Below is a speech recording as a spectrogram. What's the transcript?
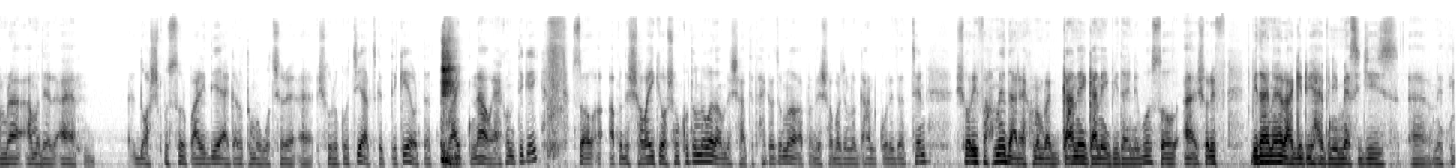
আমরা আমাদের দশ বছর পাড়ি দিয়ে এগারোতম বছরে শুরু করছি আজকের থেকে, অর্থাৎ রাইট নাও এখন থেকেই। সো আপনাদের সবাইকে অসংখ্য ধন্যবাদ। আমাদের সাথে থাকার জন্য আপনাদের সবার জন্য গান করে যাচ্ছেন শরীফ আহমেদ, আর এখন আমরা গানে গানে বিদায় নেব। সো শরীফ, বিদায় নেওয়ার আগে do have any messages anything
